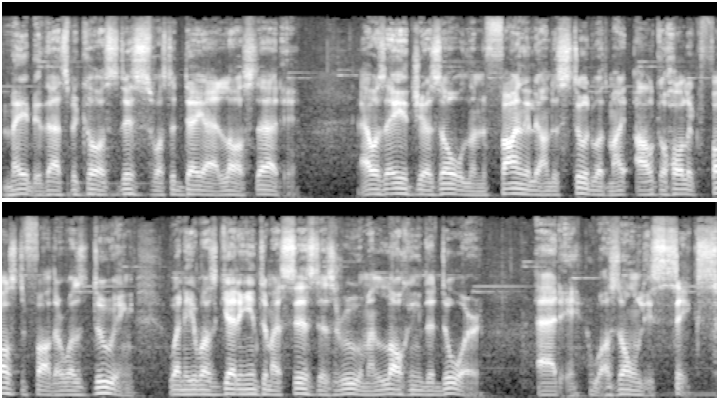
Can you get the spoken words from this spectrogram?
Maybe that's because this was the day I lost Daddy. I was 8 years old and finally understood what my alcoholic foster father was doing when he was getting into my sister's room and locking the door. Eddie was only 6.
